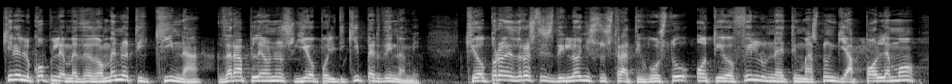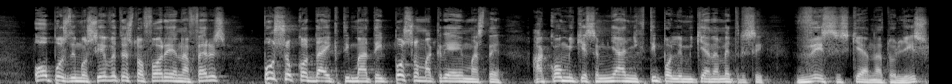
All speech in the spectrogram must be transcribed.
Κύριε Λουκόπουλε, με δεδομένο ότι η Κίνα δρά πλέον ως γεωπολιτική υπερδύναμη και ο πρόεδρος της δηλώνει στους στρατηγούς του ότι οφείλουν να ετοιμαστούν για πόλεμο, όπως δημοσιεύεται στο φόρο αναφέρε, πόσο κοντά εκτιμάτε ή πόσο μακριά είμαστε ακόμη και σε μια ανοιχτή πολεμική αναμέτρηση Δύσης και Ανατολής;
